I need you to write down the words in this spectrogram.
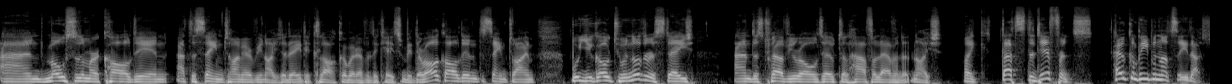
And most of them are called in at the same time every night at eight o'clock or whatever the case may be. They're all called in at the same time. But you go to another estate and there's 12 year olds out till half 11 at night. Like, that's the difference. How can people not see that?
